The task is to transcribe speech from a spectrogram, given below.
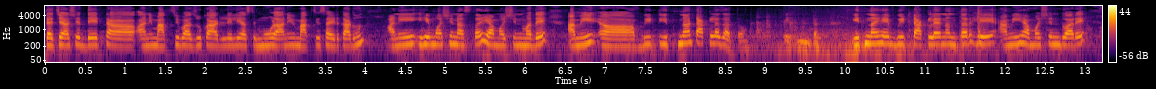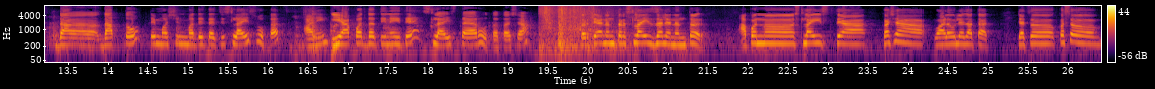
त्याचे असे देठ आणि मागची बाजू काढलेली असते मूळ आणि मागची साईड काढून. आणि हे मशीन असतं या मशीनमध्ये आम्ही बीट इथनं टाकलं जातं. एक मिनटं. इथनं हे बीट टाकल्यानंतर हे आम्ही ह्या मशीनद्वारे दा दाबतो. ते मशीनमध्ये त्याचे स्लाईस होतात आणि या पद्धतीने इथे स्लाईस तयार होतात अशा. तर त्यानंतर स्लाईस झाल्यानंतर आपण स्लाईस त्या कशा वाळवल्या जातात त्याचं कसं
